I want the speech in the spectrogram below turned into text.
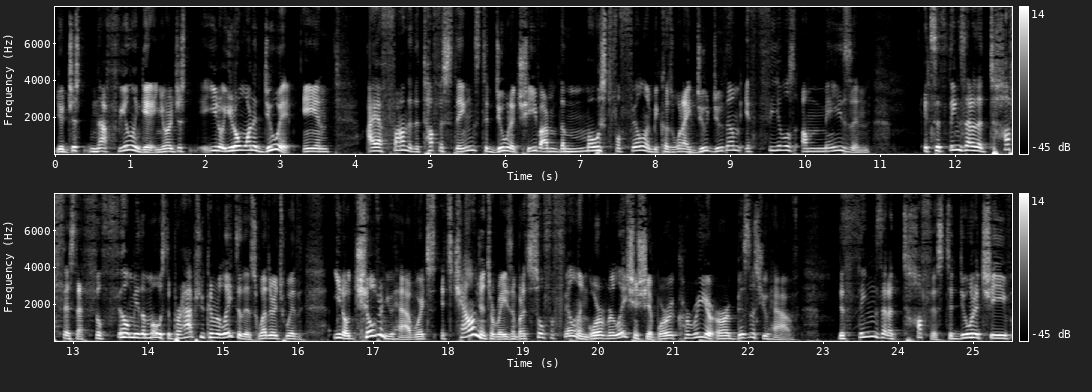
you're just not feeling it, and you're just you know you don't want to do it. And I have found that the toughest things to do and achieve are the most fulfilling because when I do do them, it feels amazing. It's the things that are the toughest that fulfill me the most. And perhaps you can relate to this, whether it's with, you know, children you have where it's it's challenging to raise them, but it's so fulfilling, or a relationship, or a career, or a business you have. The things that are toughest to do and achieve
